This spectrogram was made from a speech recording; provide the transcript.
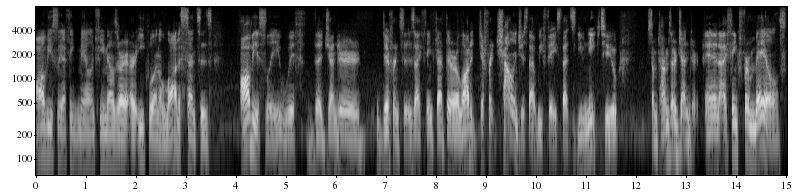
obviously I think male and females are, are equal in a lot of senses obviously, with the gender differences, I think that there are a lot of different challenges that we face that's unique to sometimes our gender. And I think for males,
